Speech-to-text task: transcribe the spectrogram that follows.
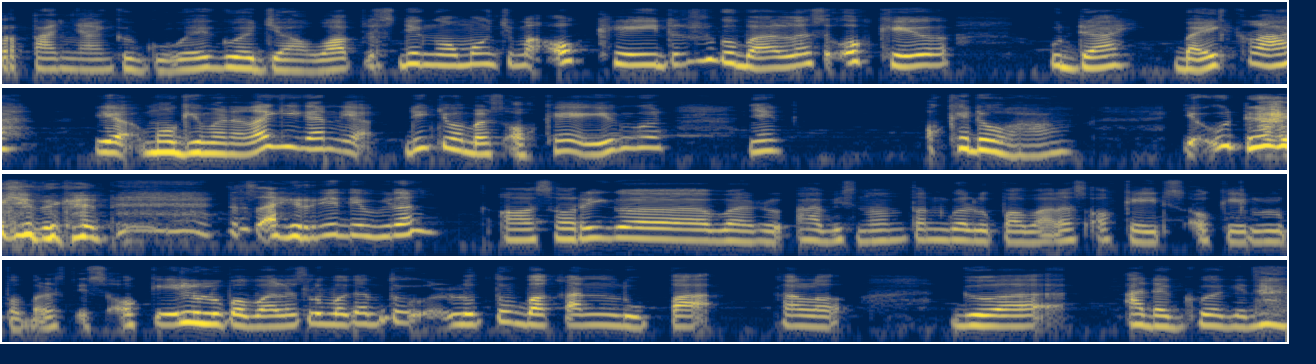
pertanyaan ke gue gue jawab terus dia ngomong cuma oke okay, terus gue balas oke okay, udah baiklah. Ya mau gimana lagi kan? Ya dia cuma balas oke okay. ya gue ya oke okay doang. Ya udah gitu kan. Terus akhirnya dia bilang oh sorry gue baru habis nonton gue lupa balas oke okay, it's okay lu lupa balas it's okay lu lupa balas lu bahkan tuh lu tuh bahkan lupa kalau gue ada gue gitu.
